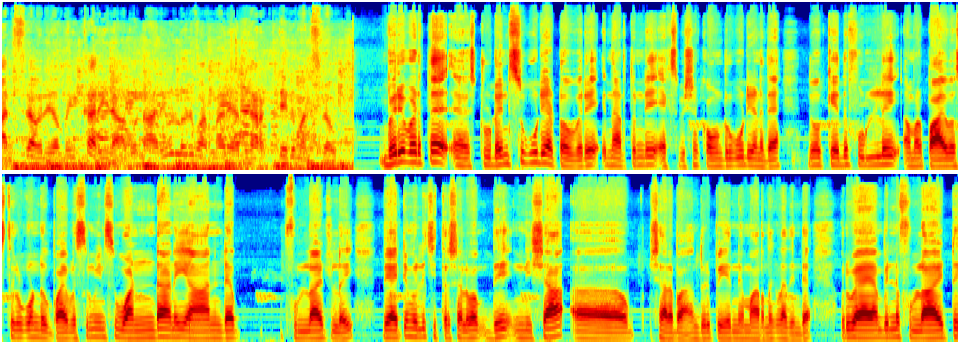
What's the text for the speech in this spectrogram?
മനസ്സിലാവില്ല. അപ്പം എനിക്കറിയില്ല. അതുകൊണ്ട് അറിവുള്ളവർ പറഞ്ഞാലേ അത് കറക്റ്റായിട്ട് മനസ്സിലാവും. ഇവർ ഇവിടുത്തെ സ്റ്റുഡൻസ് കൂടി കേട്ടോ ഇവർ നടത്തുന്ന എക്സിബിഷൻ കൗണ്ടർ കൂടിയാണിത്. ഇത് നോക്കിയത് ഫുള്ള് നമ്മൾ പായവസ്തുക്കൾ കൊണ്ട് പായവസ്തു മീൻസ് വണ്ടാണ് ഈ ആനന്റെ ഫുള്ളായിട്ടുള്ളത് ഇത് ഏറ്റവും വലിയ ചിത്രശലഭം ഇത് നിഷ ശലഭ എന്തൊരു പേര് ഞാൻ മറന്നിക്കണം അതിന്റെ ഒരു വ്യായാമ്പിലിനെ ഫുള്ളായിട്ട്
